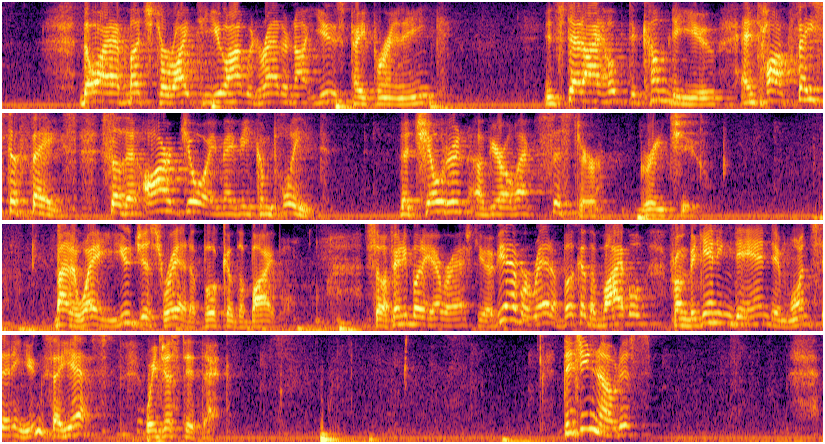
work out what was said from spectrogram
Though I have much to write to you, I would rather not use paper and ink. Instead, I hope to come to you and talk face to face so that our joy may be complete. The children of your elect sister greet you. By the way, you just read a book of the Bible. So if anybody ever asks you, have you ever read a book of the Bible from beginning to end in one sitting? You can say, yes, we just did that. Did you notice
